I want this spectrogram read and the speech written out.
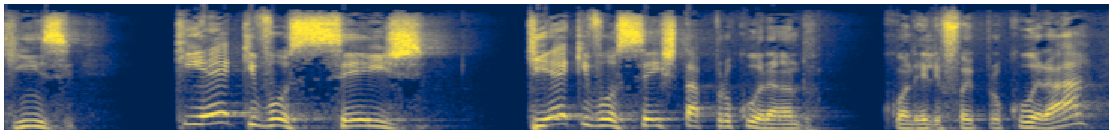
15. Que é que vocês que é que você está procurando? Quando ele foi procurar,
